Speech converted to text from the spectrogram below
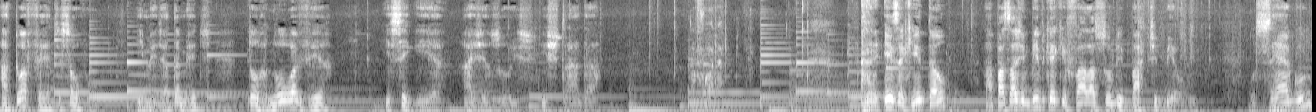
a tua fé te salvou. Imediatamente tornou a ver e seguia a Jesus estrada fora. Eis aqui então a passagem bíblica que fala sobre Bartimeu, o cego,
